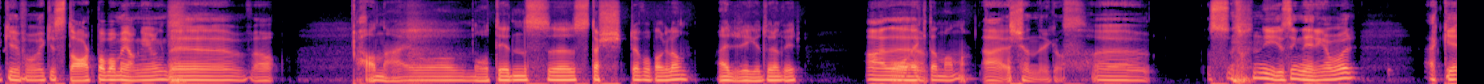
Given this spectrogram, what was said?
ikke, får ikke start på Aubameyang engang. Det ja. Han er jo nåtidens eh, største fotballklovn. Herregud, for en fyr. Nei, Og vekk den mannen, da. Nei, jeg skjønner ikke, altså. Uh, nye signeringa vår er ikke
